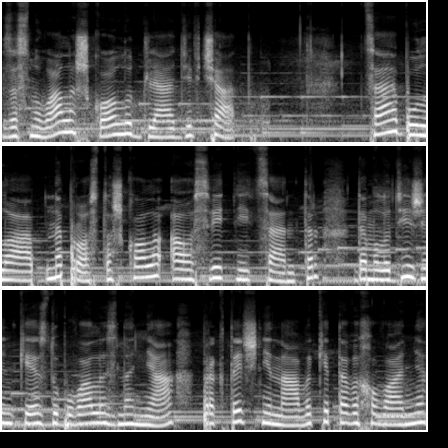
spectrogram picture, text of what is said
заснувала школу для дівчат. Це була не просто школа, а освітній центр, де молоді жінки здобували знання, практичні навики та виховання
